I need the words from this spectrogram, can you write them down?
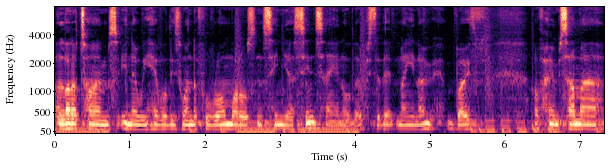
A lot of times, you know, we have all these wonderful role models and senior sensei and all the rest of that. Now, you know, both of whom some are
